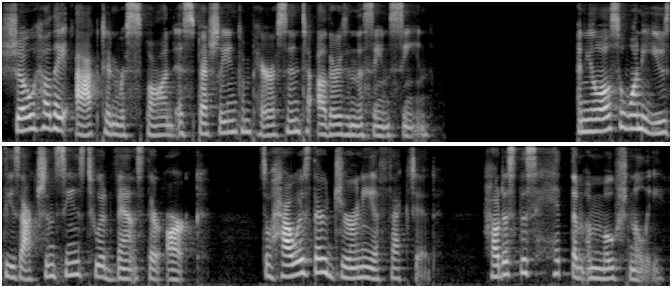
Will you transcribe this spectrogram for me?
Show how they act and respond, especially in comparison to others in the same scene. And you'll also want to use these action scenes to advance their arc. So, how is their journey affected? How does this hit them emotionally?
